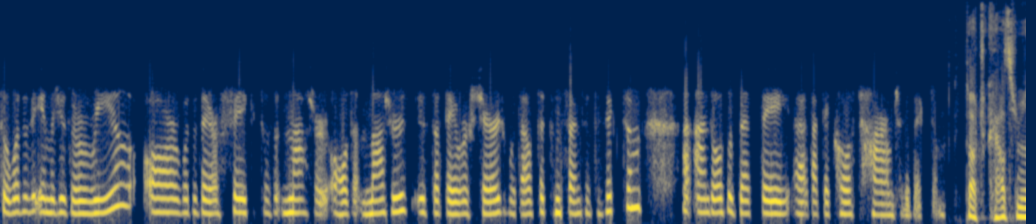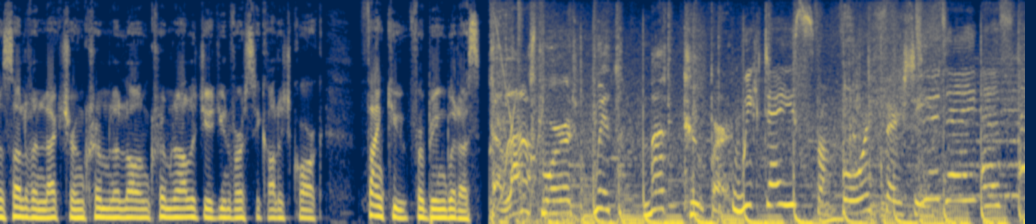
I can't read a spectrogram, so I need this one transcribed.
So whether the images are real or whether they are fake doesn't matter. All that matters is that they were shared without the consent of the victim and also that they uh, that they caused harm to the victim. Dr. Catherine O'Sullivan, lecturer in criminal law and criminology at University College Cork. Thank you for being with us. The last word with Matt Cooper. Weekdays from 4:30.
